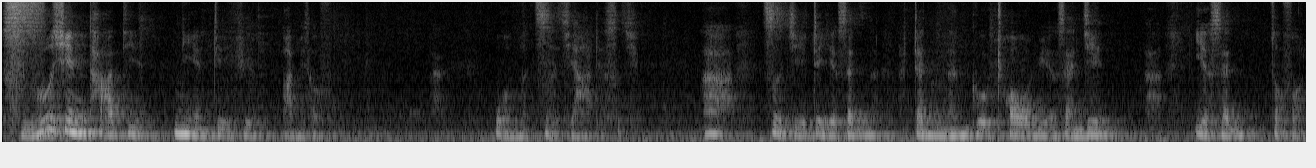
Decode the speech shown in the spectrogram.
死心塌地念这句阿弥陀佛，我们自家的事情，啊，自己这一生呢，真能够超越三界，啊，一生做佛了。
